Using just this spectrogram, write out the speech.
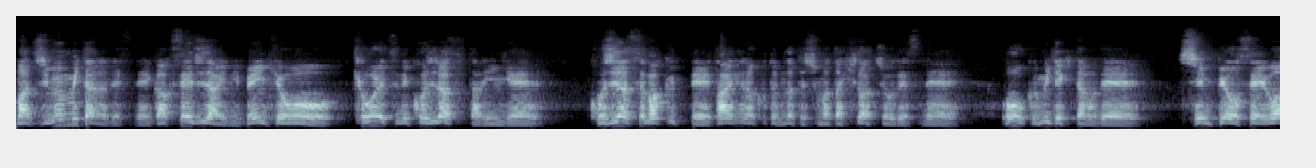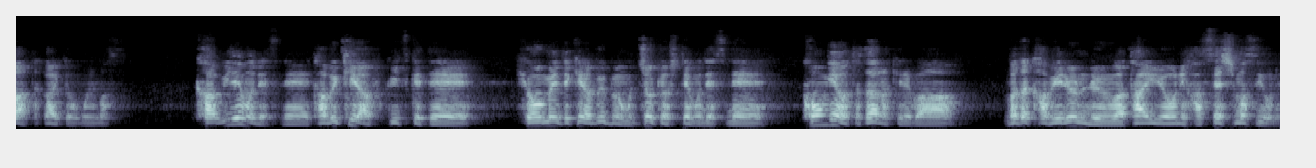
まあ自分みたいなですね、学生時代に勉強を強烈にこじらせた人間、こじらせまくって大変なことになってしまった人たちをですね、多く見てきたので、信憑性は高いと思います。カビでもですね、カビキラーを吹きつけて、表面的な部分を除去してもですね、根源を断たなければ、またカビルンルンは大量に発生しますよね。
